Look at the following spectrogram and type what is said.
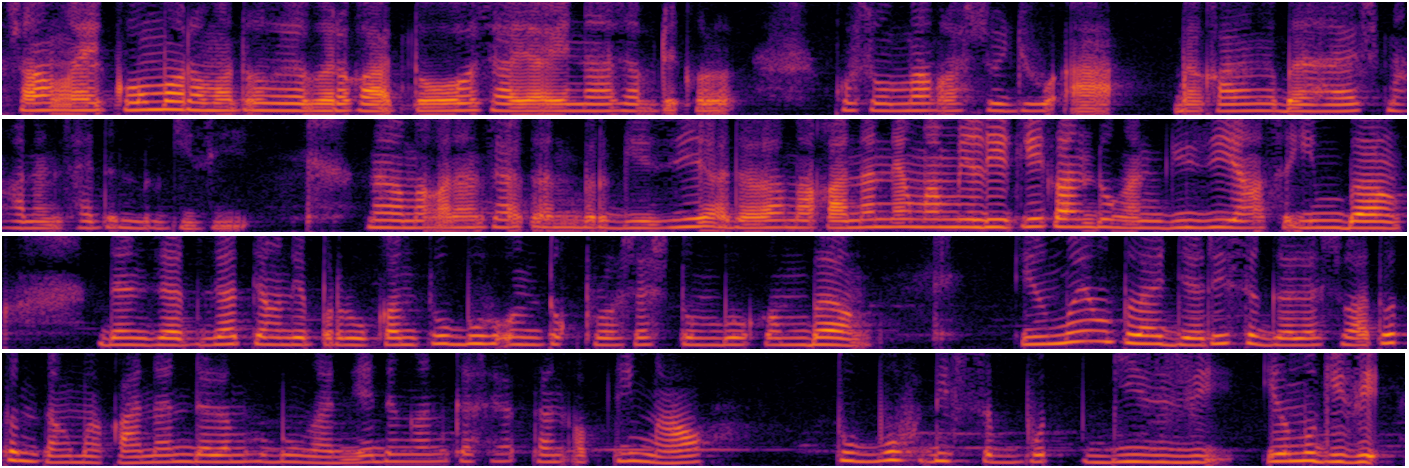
Assalamualaikum warahmatullahi wabarakatuh. Saya Ina Sabri Kusuma kelas 7A bakal ngebahas makanan sehat dan bergizi. Nah, makanan sehat dan bergizi adalah makanan yang memiliki kandungan gizi yang seimbang dan zat-zat yang diperlukan tubuh untuk proses tumbuh kembang. Ilmu yang mempelajari segala sesuatu tentang makanan dalam hubungannya dengan kesehatan optimal tubuh disebut gizi, ilmu gizi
